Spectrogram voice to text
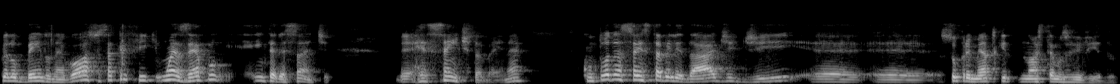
pelo bem do negócio, sacrifique. Um exemplo interessante é, recente também, né? Com toda essa instabilidade de é, é, suprimento que nós temos vivido.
